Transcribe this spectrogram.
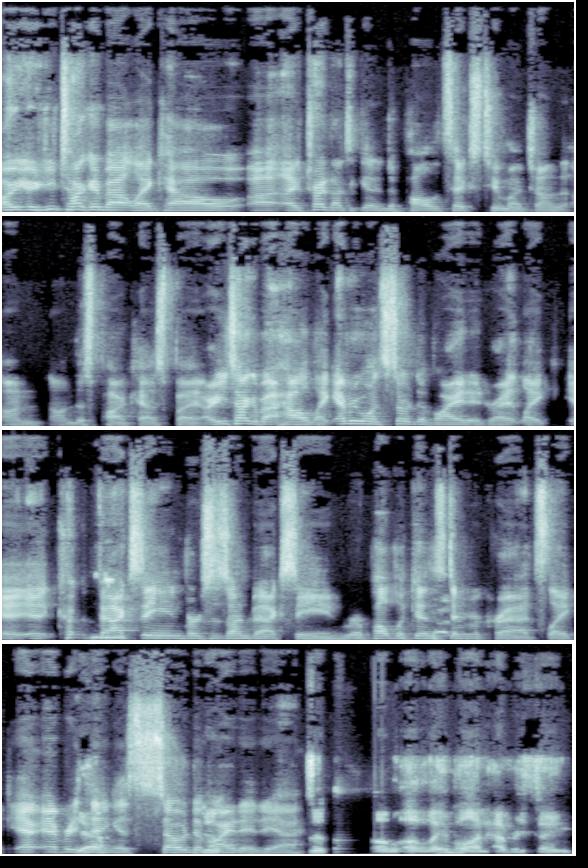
Are, you talking about like how uh, I try not to get into politics too much on on on this podcast, but are you talking about how like everyone's so divided, right? Like it, it, mm-hmm. vaccine versus unvaccine, Republicans, yeah. Democrats, like everything yeah. is so divided. Yeah, a, a label on everything,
